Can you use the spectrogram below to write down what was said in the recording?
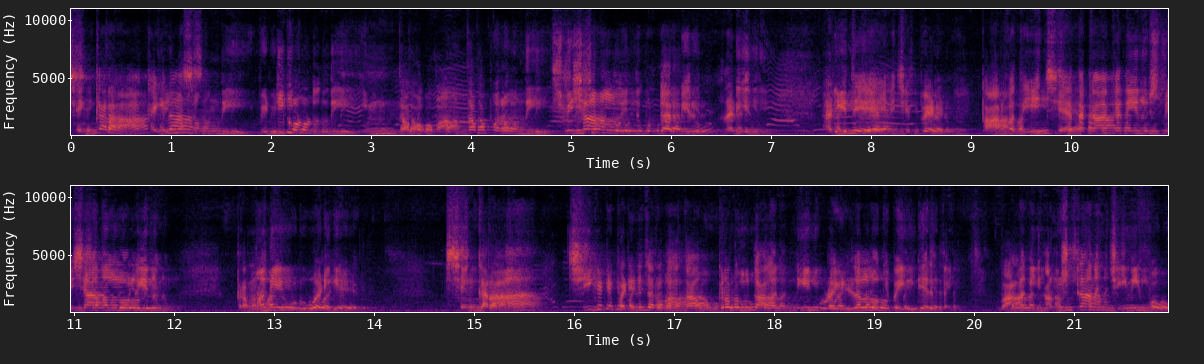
శంకర కైలాసం ఉంది వెండి ఉంది ఇంత గొప్ప అంతఃపురం ఉంది శ్మశానంలో ఎందుకుంటారు మీరు? అడిగింది. అడిగితే ఆయన చెప్పాడు పార్వతి చేతకాక నేను శ్మశానంలో లేను బ్రహ్మదేవుడు అడిగాడు శంకర చీకటి పడిన తర్వాత ఉగ్రభూతాలన్నీ కూడా ఇళ్ళలోకి బయలుదేరుతాయి. వాళ్ళని అనుష్ఠానం చేయనివ్వవు.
